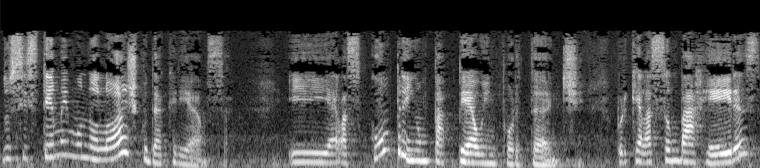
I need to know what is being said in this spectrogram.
do sistema imunológico da criança. E elas cumprem um papel importante, porque elas são barreiras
